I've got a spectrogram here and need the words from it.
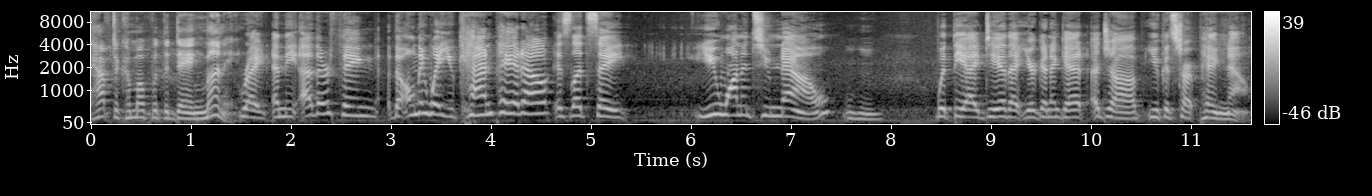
have to come up with the dang money. Right. And the other thing, the only way you can pay it out is let's say you wanted to now, Mm-hmm. with the idea that you're going to get a job, you could start paying now.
